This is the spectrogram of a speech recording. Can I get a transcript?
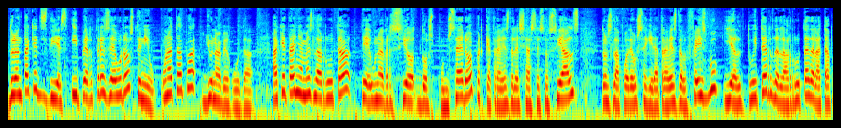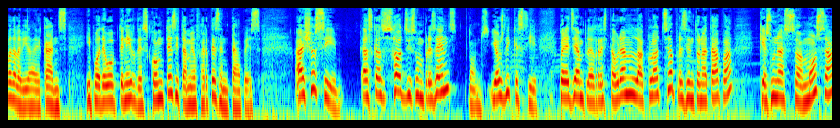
Durant aquests dies i per 3 euros teniu una tapa i una beguda. Aquest any, a més, la ruta té una versió 2.0 perquè a través de les xarxes socials doncs, la podeu seguir a través del Facebook i el Twitter de la ruta de la tapa de la Vila de Cans i podeu obtenir descomptes i també ofertes en tapes. Això sí, Els calçots hi són presents? Doncs ja us dic que sí. Per exemple, el restaurant La Clotxa presenta una tapa que és una samosa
